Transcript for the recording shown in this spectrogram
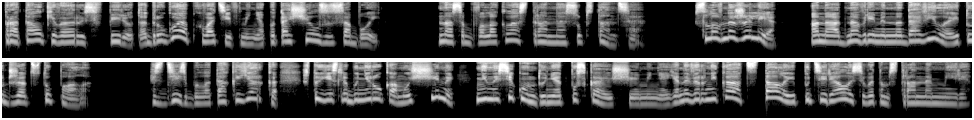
проталкивая рысь вперед, а другой, обхватив меня, потащил за собой. Нас обволокла странная субстанция. Словно желе, она одновременно давила и тут же отступала. Здесь было так ярко, что если бы не рука мужчины, ни на секунду не отпускающая меня, я наверняка отстала и потерялась в этом странном мире.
